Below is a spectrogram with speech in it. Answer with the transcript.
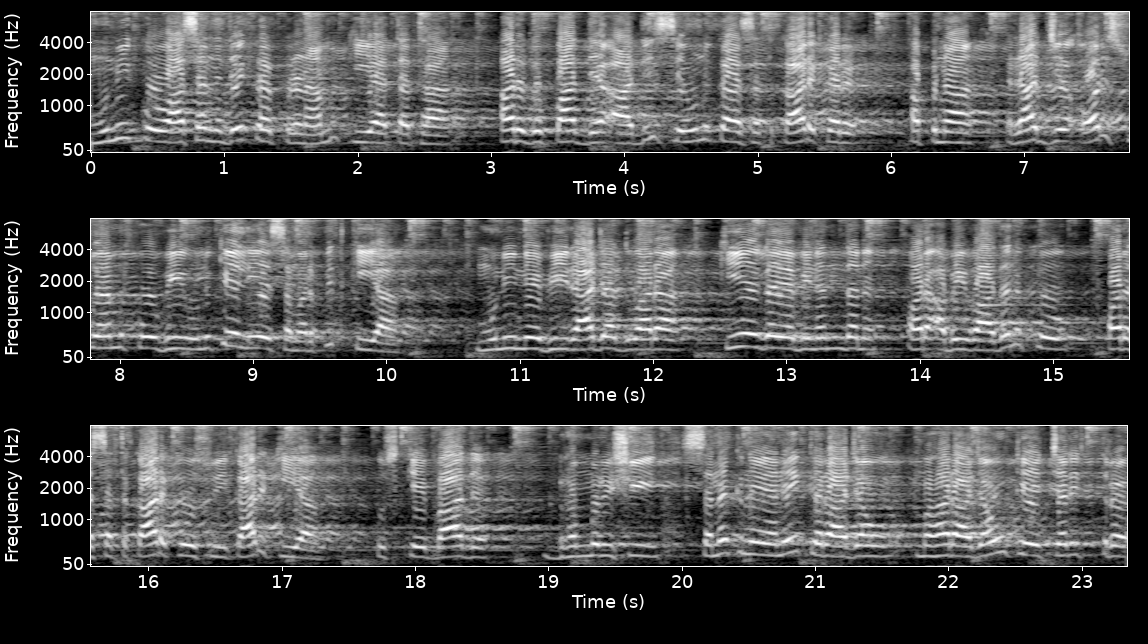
मुनि को आसन देकर प्रणाम किया तथा अर्घपाद्य आदि से उनका सत्कार कर अपना राज्य और स्वयं को भी उनके लिए समर्पित किया। मुनि ने भी राजा द्वारा किए गए अभिनंदन और अभिवादन को और सत्कार को स्वीकार किया। उसके बाद ब्रह्म ऋषि सनक ने अनेक राजाओं, महाराजाओं के चरित्र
